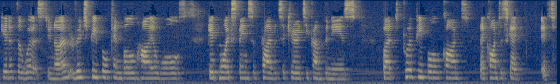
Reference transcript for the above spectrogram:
get it the worst you know. Rich people can build higher walls get more expensive private security companies but poor people can't they can't escape it.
